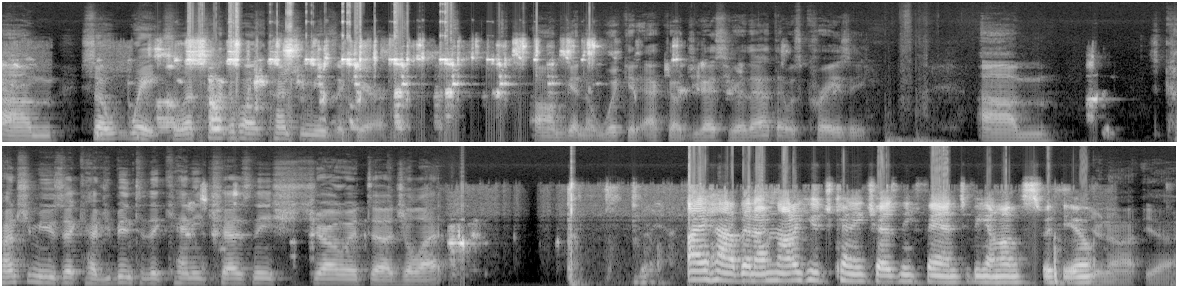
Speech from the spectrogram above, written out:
Um, so wait, so let's talk about country music here. Oh, I'm getting a wicked echo. Did you guys hear that? That was crazy. Um, country music. Have you been to the Kenny Chesney show at uh, Gillette? I haven't. I'm not a huge Kenny Chesney fan, to be honest with you. You're not, yeah.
